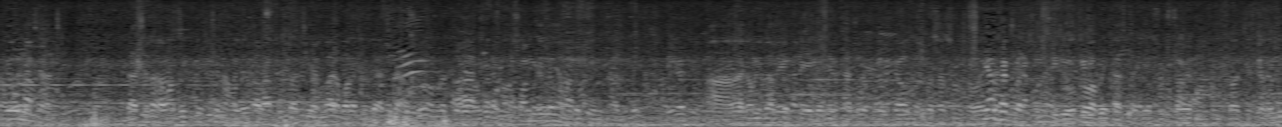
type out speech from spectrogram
ধরনের আছে তাছাড়া আমাদের দেখছেন আমাদের প্রস্তুত আছি আমরা আমাদের যদি আজকে আসব আমরা আমাদের টিম থাকবে। আর আগামীকাল তো প্রয়োজনে থাকবে প্রশাসন সবাই যৌথভাবে কাজটাকে সুস্থভাবে কমপ্লিট করার চেষ্টা করি।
